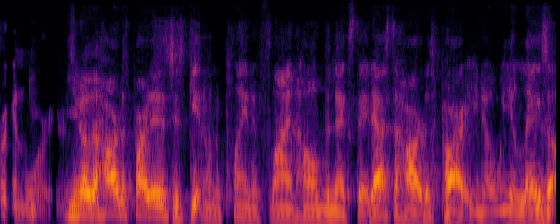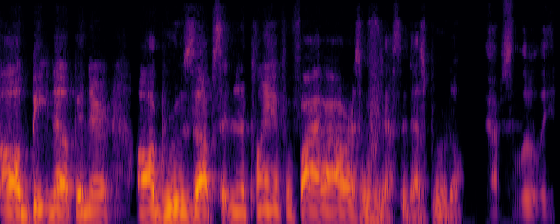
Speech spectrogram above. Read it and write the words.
Freaking warriors. You know, the hardest part is just getting on the plane and flying home the next day. That's the hardest part. You know, when your legs are all beaten up and they're all bruised up, sitting in the plane for five hours. Ooh, that's that's brutal. Absolutely.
